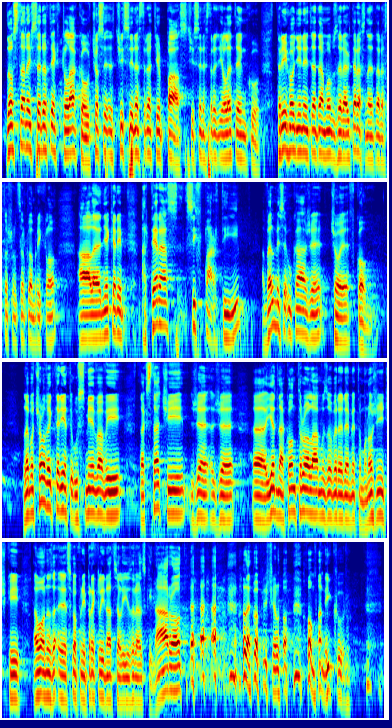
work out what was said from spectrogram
Dostaneš se do těch tlaků, čo si, či si nestratil pás, či si nestratil letenku. Tři hodiny te tam obzerají, teraz ne, teraz to šlo celkom rychlo, ale někdy... A teraz si v partii a velmi se ukáže, čo je v kom. Lebo člověk, který je tu usměvavý, tak stačí, že, že jedna kontrola mu zobere, dejme tomu nožničky a on je schopný preklínat celý izraelský národ, lebo přišel o, o manikuru.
